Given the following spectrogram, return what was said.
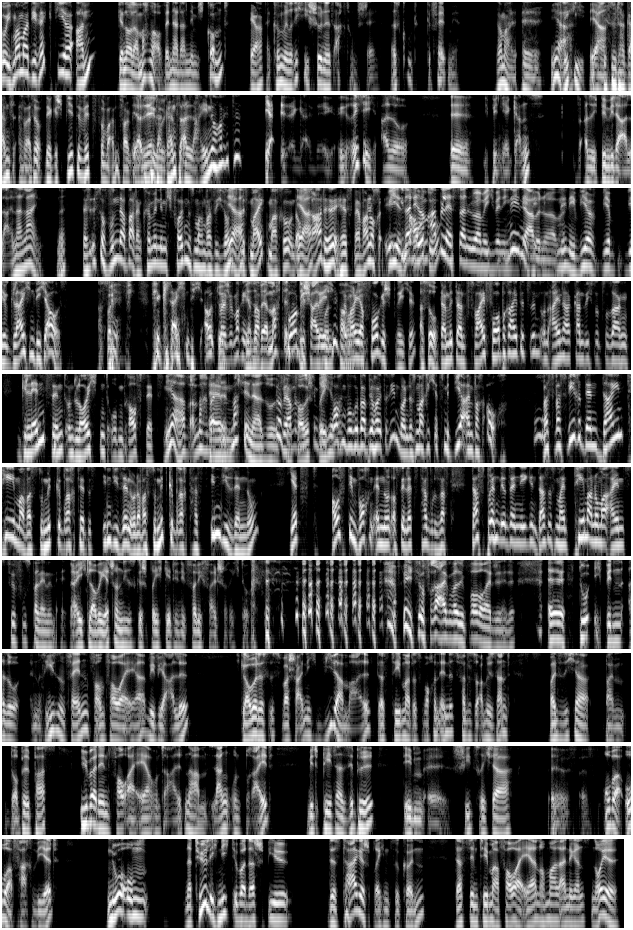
So, ich mach mal direkt hier an. Genau, da machen wir auch. Wenn er dann nämlich kommt, Ja. dann können wir ihn richtig schön ins Achtung stellen. Das ist gut, gefällt mir. Sag mal, äh, Ja, Vicky, ja. bist du da ganz, also der gespielte Witz zum Anfang, Ja, bist du da gut. ganz alleine heute? Ja, äh, äh, richtig. Also, äh, ich bin hier ganz, also ich bin wieder allein, allein. Ne? Das ist doch wunderbar. Dann können wir nämlich Folgendes machen, was ich sonst Ja. mit Mike mache. Und auch Ja. gerade, er war noch Wie, im seid ihr am Auto. Ablästern über mich, wenn ich nee, nicht nee, da nee, bin oder was? nee, nee, wir, wir, wir gleichen dich aus. Ach so. Wir, wir gleichen dich aus, weil wir machen ja immer wer macht denn Vorgespräche. Wir machen ja? Vorgespräche, Ach so. damit dann zwei vorbereitet sind und einer kann sich sozusagen glänzend und leuchtend oben drauf setzen. Ja, was, was Ähm, macht ihr denn da so Ja, wir haben Vorgespräche? besprochen, worüber wir heute reden wollen. Das mache ich jetzt mit dir einfach auch. Oh. Was, was wäre denn dein Thema, was du mitgebracht hättest in die Sendung oder was du mitgebracht hast in die Sendung, jetzt aus dem Wochenende und aus den letzten Tagen, wo du sagst, das brennt mir unter den Nägeln, das ist mein Thema Nummer eins für Fußball MML. Ja, ich glaube jetzt schon, dieses Gespräch geht in die völlig falsche Richtung. Will ich zu fragen, was ich vorbereitet hätte. Äh, du, ich bin also ein Riesenfan vom VAR, wie wir alle. Ich glaube, das ist wahrscheinlich wieder mal das Thema des Wochenendes. Ich fand es so amüsant, weil sie sich ja beim Doppelpass über den VAR unterhalten haben, lang und breit, mit Peter Sippel, dem äh, Schiedsrichter äh, Ober Oberfachwirt, nur um natürlich nicht über das Spiel des Tages sprechen zu können, das dem Thema VAR nochmal eine ganz neue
